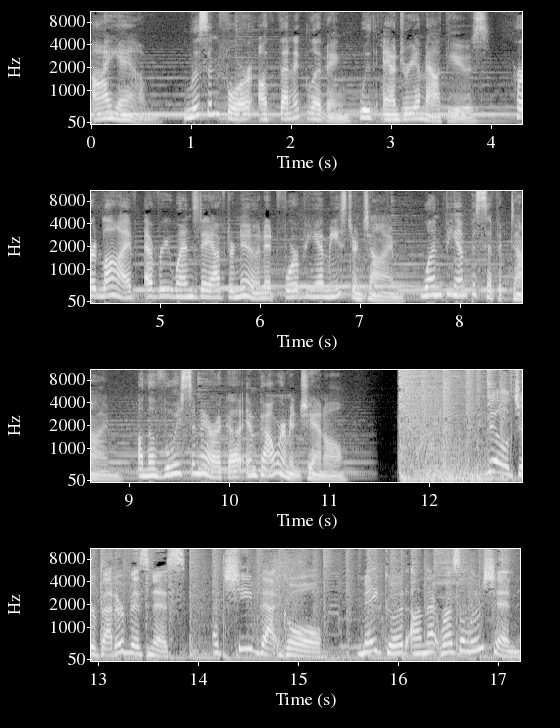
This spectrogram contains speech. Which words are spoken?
I am. Listen for Authentic Living with Andrea Matthews. Heard live every Wednesday afternoon at 4 p.m. Eastern Time, 1 p.m. Pacific Time on the Voice America Empowerment Channel. Build your better business. Achieve that goal. Make good on that resolution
